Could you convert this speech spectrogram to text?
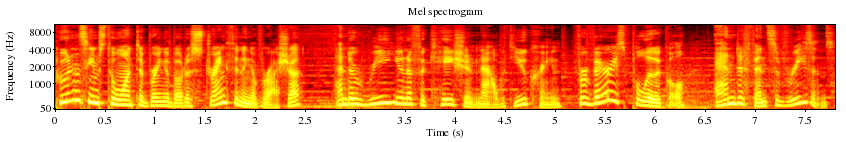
Putin seems to want to bring about a strengthening of Russia and a reunification now with Ukraine for various political and defensive reasons.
